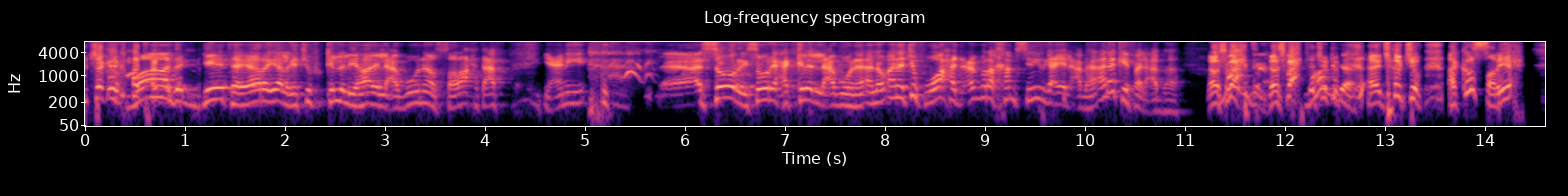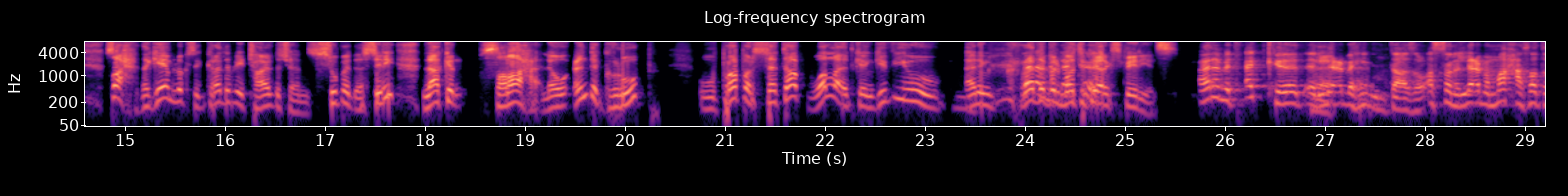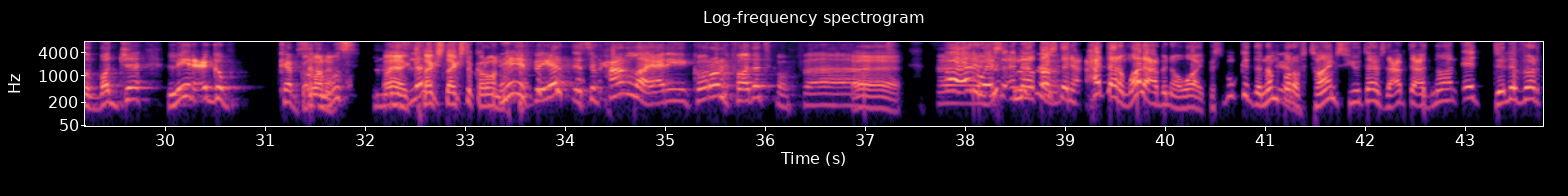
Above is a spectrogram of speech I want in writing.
شكلك ما دقيتها يا ريال قاعد أشوف كل الاهالي يلعبونه الصراحة تعرف يعني آه، sorry sorry حق كل اللي يلعبونها أنا لو أنا أشوف واحد عمره خمس سنين قاعد يلعبها أنا كيف ألعبها؟ لو سمحت. لو سمحت شوف شوف. شوف أكون صريح صح the game looks incredibly childish and stupid silly لكن صراحة لو عندك group و proper set up والله it can give you an incredible متأكد. multiplayer experience أنا متأكد اللعبة هي ممتازة واصلا اللعبة ما حصلت الضجة لين عقب كم سنة. ونص thanks to كورونا هي فيت سبحان الله يعني كورونا فادتهم ف anyways إن القصد حتى أنا ما لعبنا وايد بس ممكن the number. of times few times لعبت عدنان it delivered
